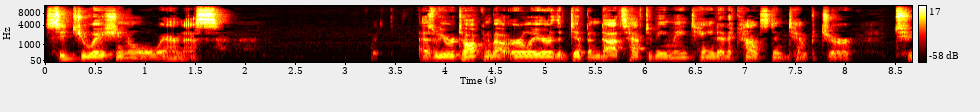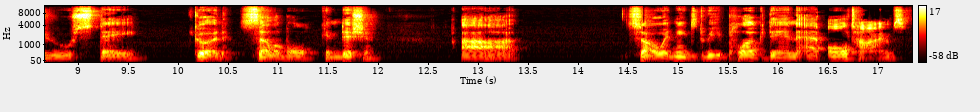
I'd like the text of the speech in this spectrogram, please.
situational awareness. As we were talking about earlier, the dip Dippin' Dots have to be maintained at a constant temperature to stay good, sellable condition. Uh, so it needs to be plugged in at all times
